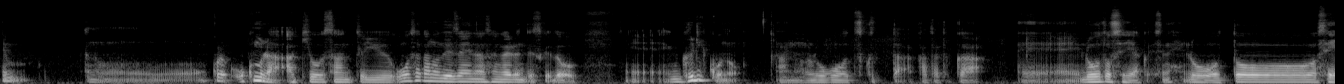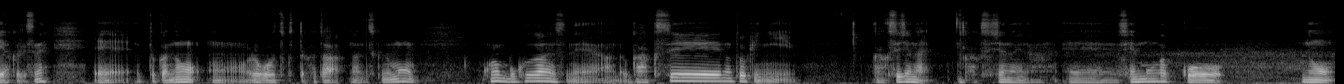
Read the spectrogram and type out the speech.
でもあのー、これ奥村明夫さんという大阪のデザイナーさんがいるんですけど、えー、グリコのあのロゴを作った方とか、えー、ロード製薬ですね。ロード製薬ですね、えー、とかの、うん、ロゴを作った方なんですけどもこれ僕がですねあの学生の時に学生じゃない学生じゃないな、えー、専門学校の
